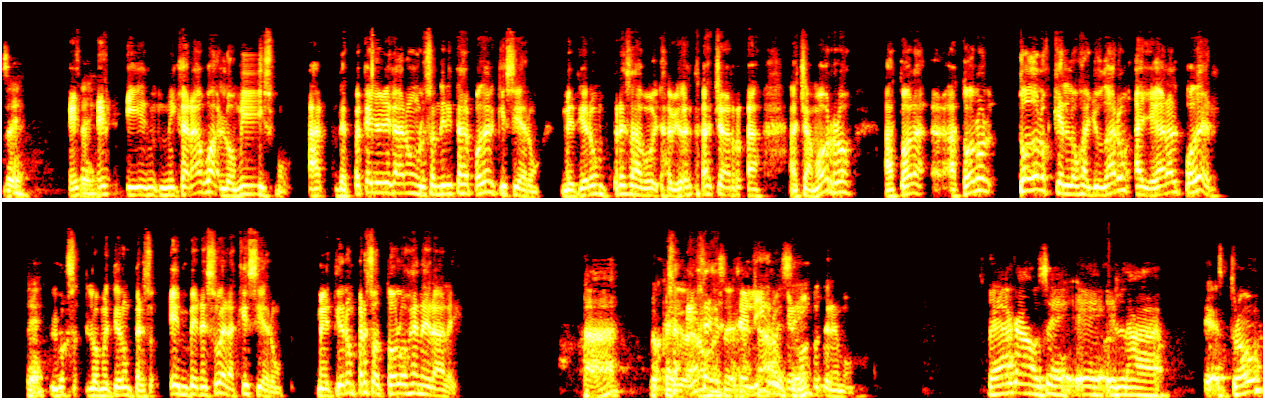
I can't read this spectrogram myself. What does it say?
Sí. Y en Nicaragua lo mismo. después que ellos llegaron, los sandinistas al poder, ¿qué hicieron? Metieron presa a, a, a, Chamorro, a, toda, a todos, los, todos los que los ayudaron a llegar al poder. Los, los, metieron presos. En Venezuela, ¿qué hicieron? Metieron presos a todos los generales. Ajá. ese es el peligro que nosotros tenemos. Ven acá, José, eh, la Strong,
